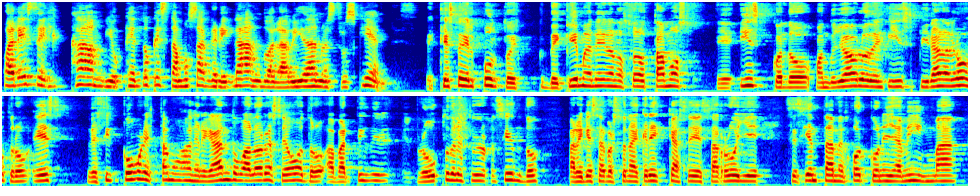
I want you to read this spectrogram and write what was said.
cuál es el cambio, qué es lo que estamos agregando a la vida de nuestros clientes. Es que ese es el punto, de qué manera nosotros estamos, eh, cuando, cuando yo hablo de inspirar al otro, es decir cómo le estamos agregando valor a ese otro a partir del producto que le estoy ofreciendo para que esa persona crezca, se desarrolle, se sienta mejor con ella misma,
